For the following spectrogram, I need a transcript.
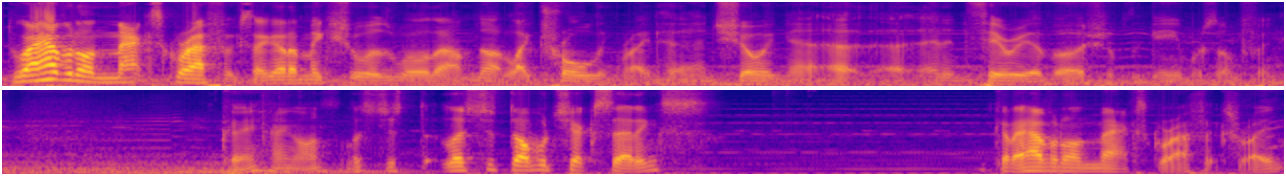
Do I have it on max graphics? I gotta make sure as well that I'm not like trolling right here and showing a, a, an inferior version of the game or something. Okay, hang on. Let's just let's just double check settings. Gotta have it on max graphics, right?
